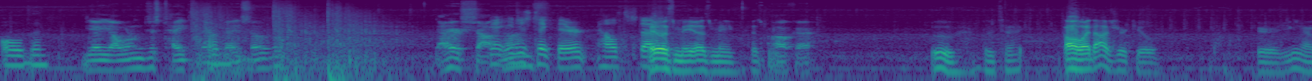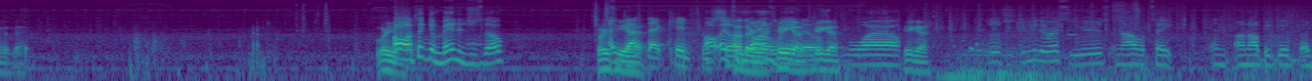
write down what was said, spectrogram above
all of them. Yeah, y'all want to just take their Okay. base over? I hear shotguns. Can't you just take their health stuff? It was me, it was me, it was me. Okay. Ooh, blue tag. Oh, wait, that was your kill. Here, you can have it back. Where you? Oh, I'll take the bandages though. Where's I he got at? that kid from Oh, it's so Oh, there you far go. Here you go. Here you go. Wow. Here you go. Just give me the rest of yours, and I will take, and, and I'll be good, bud.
